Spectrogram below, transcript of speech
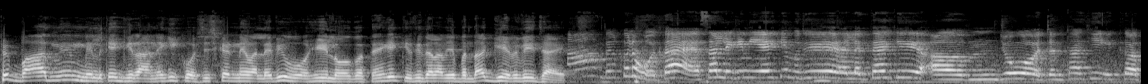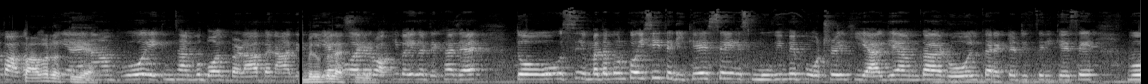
फिर बाद में मिलके गिराने की कोशिश करने वाले भी वही लोग होते हैं कि किसी तरह ये बंदा गिर भी जाए। हाँ बिल्कुल होता है ऐसा लेकिन ये है कि मुझे लगता है कि जो जनता की एक पावर, पावर होती, होती है, है। ना वो एक इंसान को बहुत बड़ा बना देती बिल्कुल है। ऐसे और रॉकी भाई अगर देखा जाए तो उस मतलब उनको इसी तरीके से इस मूवी में पोर्ट्रे किया गया, उनका रोल करेक्टर जिस तरीके से वो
